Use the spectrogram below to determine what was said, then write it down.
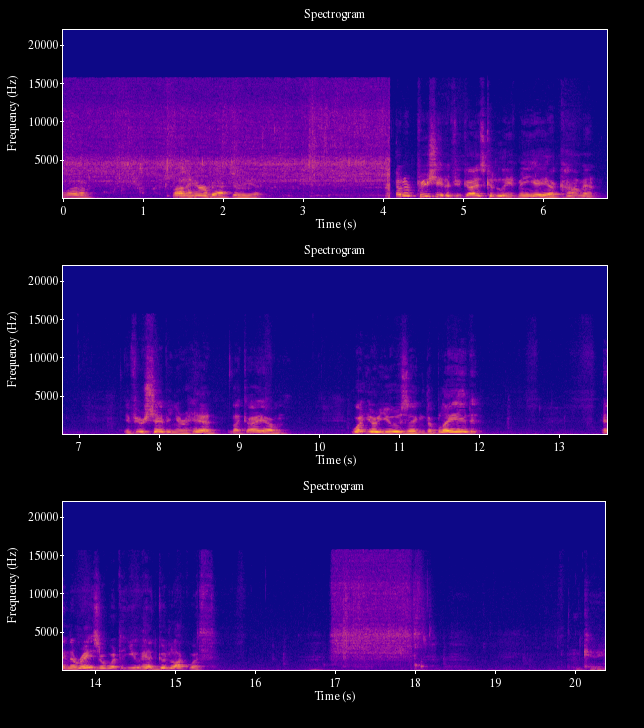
a lot of, a lot of hair back there yet. I'd appreciate if you guys could leave me a, a comment if you're shaving your head, like I am, um, what you're using, the blade and the razor, what you had good luck with. Okay.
